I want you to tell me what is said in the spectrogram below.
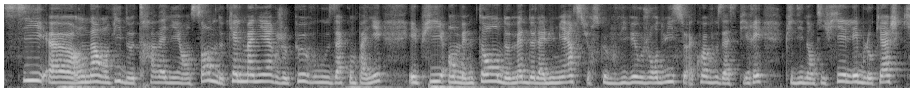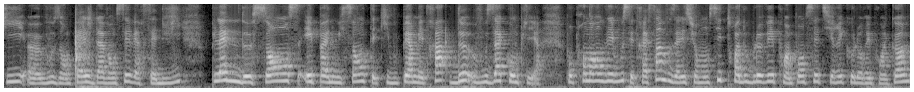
si on a envie de travailler ensemble, de quelle manière je peux vous accompagner, et puis en même temps de mettre de la lumière sur ce que vous vivez aujourd'hui, ce à quoi vous aspirez, puis d'identifier les blocages qui euh, vous empêchent d'avancer vers cette vie pleine de sens, épanouissante et qui vous permettra de vous accomplir. Pour prendre rendez-vous, c'est très simple, vous allez sur mon site www.pensée-coloré.com,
